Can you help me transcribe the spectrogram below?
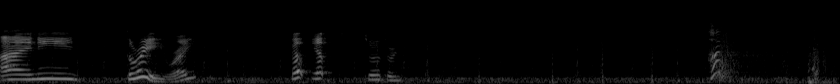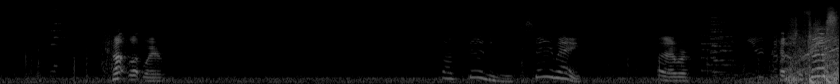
I need three, right? Yep, yep, two or three. Cut what? Where? I didn't even see me. Whatever. Catch your fist!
